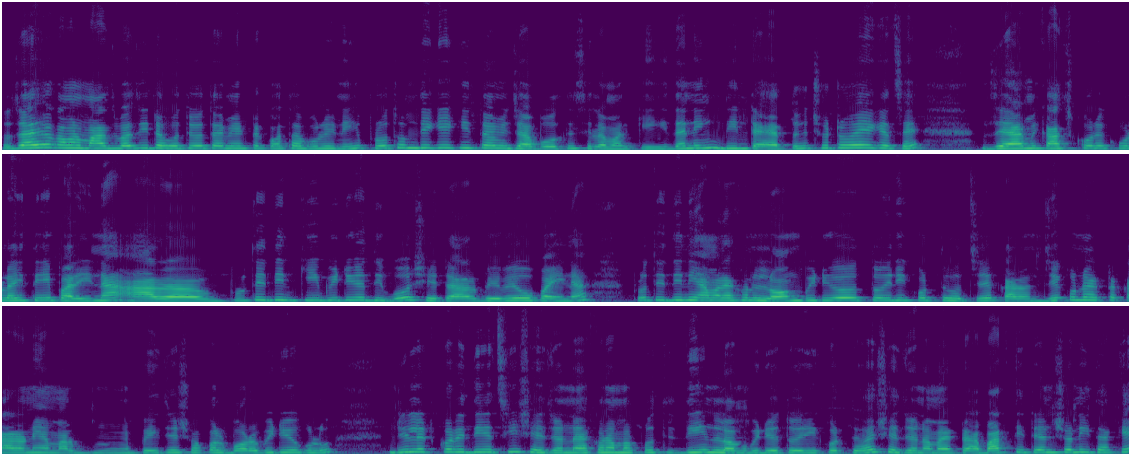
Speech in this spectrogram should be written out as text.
তো যাই হোক, আমার মাছ ভাজিটা হতে হতে আমি একটা কথা বলিনি প্রথম দিকে কিন্তু আমি যা বলতেছিলাম আর কি, ইদানিং দিনটা এতই ছোট হয়ে গেছে যে আমি কাজ করে কুলাইতেই পারি না। আর প্রতিদিন কি ভিডিও দিব সেটা আর ভেবেও পাই না। প্রতিদিনই আমার এখন লং ভিডিও তৈরি করতে হচ্ছে। কারণ যে কোনো একটা কারণে আমার পেজের সকল বড় ভিডিওগুলো ডিলিট করে দিয়েছি সেই জন্য এখন আমার প্রতিদিন লং ভিডিও তৈরি করতে হয়, সেজন্য আমার একটা বাড়তি টেনশনই থাকে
